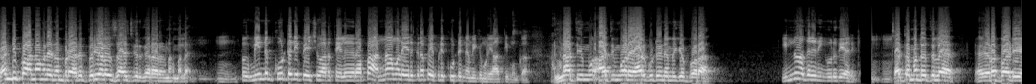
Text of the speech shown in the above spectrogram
கண்டிப்பா அண்ணாமலை நம்புறாரு. பெரிய அளவு சாதிச்சிருக்காரு அண்ணாமலை. இப்ப மீண்டும் கூட்டணி பேச்சுவார்த்தை எழுதுறப்ப அண்ணாமலை இருக்கிறப்ப எப்படி கூட்டணி அமைக்க முடியும் அதிமுக? அதிமுக அதிமுக யார் கூட்டணி அமைக்க போறா? இன்னும் அதுல நீங்க உறுதியா இருக்கீங்க. சட்டமன்றத்துல எடப்பாடிய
